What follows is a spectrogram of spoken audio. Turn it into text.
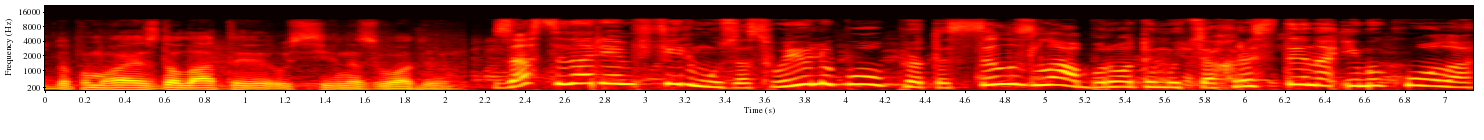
допомагає здолати усі незгоди. За сценарієм фільму за свою любов проти сил зла боротимуться Христина і Микола.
